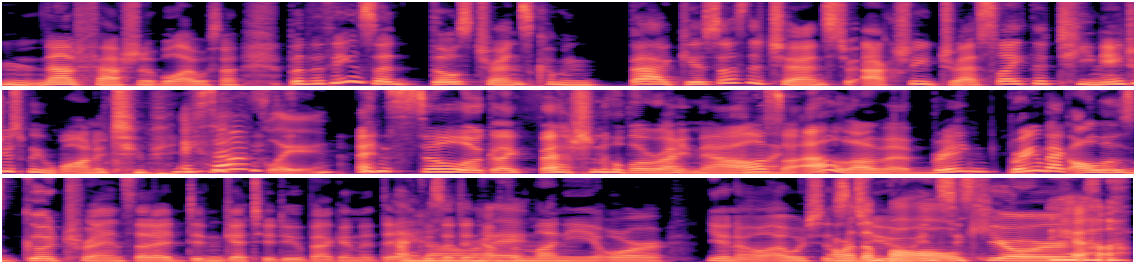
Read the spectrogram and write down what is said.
not fashionable. I was not. But the thing is that those trends coming back gives us the chance to actually dress like the teenagers we wanted to be. exactly. and still look like fashionable right now. Oh so I love it. Bring bring back all those good trends that I didn't get to do back in the day because I, know, didn't have the money or you know I was just Or the too balls. insecure. yeah.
